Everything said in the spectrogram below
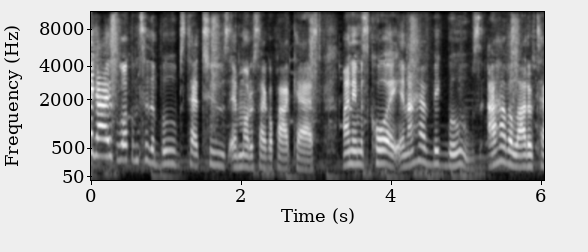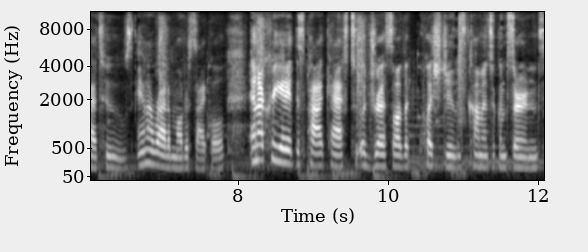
Hey guys, welcome to the Boobs, Tattoos, and Motorcycle Podcast. My name is Koi, and I have big boobs. I have a lot of tattoos, and I ride a motorcycle. And I created this podcast to address all the questions, comments, or concerns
